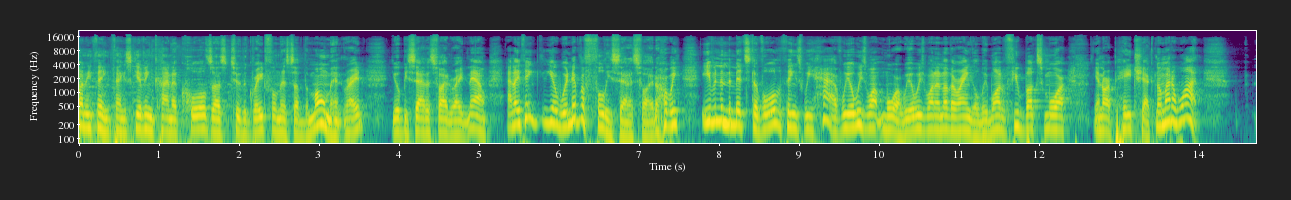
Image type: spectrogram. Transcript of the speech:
funny thing. Thanksgiving kind of calls us to the gratefulness of the moment, right? You'll be satisfied right now. And I think, you know, we're never fully satisfied, are we? Even in the midst of all the things we have, we always want more. We always want another angle. We want a few bucks more in our paycheck, no matter what.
